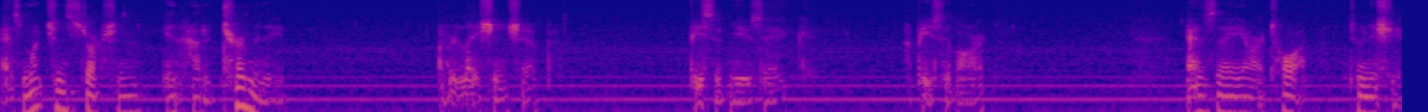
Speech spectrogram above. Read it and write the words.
as much instruction in how to terminate a relationship, piece of music, a piece of art, as they are taught to initiate.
